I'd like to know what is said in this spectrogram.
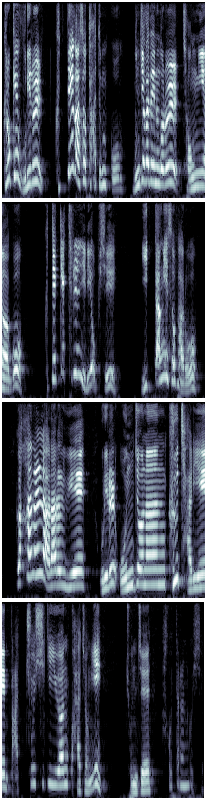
그렇게 우리를 그때 가서 다듬고 문제가 되는 거를 정리하고 그때 깨트리는 일이 없이 이 땅에서 바로 그 하늘 나라를 위해 우리를 온전한 그 자리에 맞추시기 위한 과정이 존재하고 있다는 것이죠.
